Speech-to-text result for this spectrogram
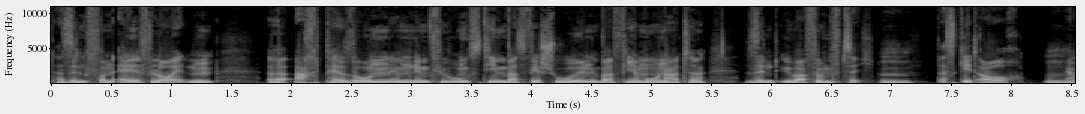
da sind von elf Leuten äh, acht Personen in dem Führungsteam, was wir schulen über vier Monate, sind über 50. Mhm. Das geht auch. Mhm. Ja.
